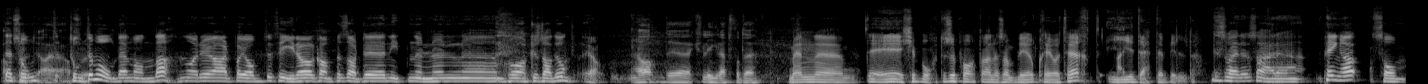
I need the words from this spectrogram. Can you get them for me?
Det er tungt, ja, ja, absolutt. tungt til Molde en mandag, når du har vært på jobb til fire og kampen starter 19.00 på Aker stadion. Ja. ja, det er ikke like lett å få til. Men uh, det er ikke bortesupporterne som blir prioritert i dette bildet. Dessverre så er det penger som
